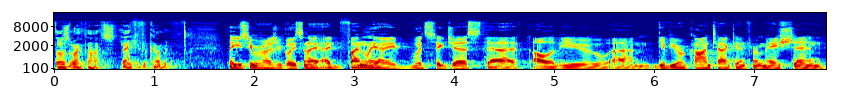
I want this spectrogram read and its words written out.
those are my thoughts. Thank you for coming. Thank you, Supervisor Gleason. I, I, finally, I would suggest that all of you um, give your contact information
